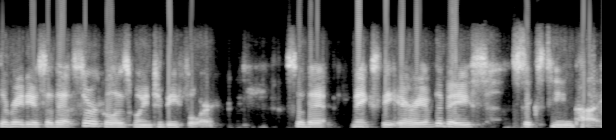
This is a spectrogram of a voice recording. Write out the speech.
the radius of that circle is going to be 4. So that makes the area of the base 16 pi.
